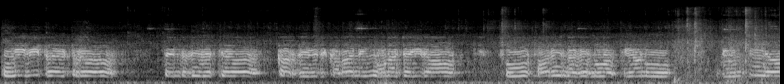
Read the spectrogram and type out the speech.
ਕੋਈ ਵੀ ਟਰੈਕਟਰ ਪਿੰਡ ਦੇ ਵਿੱਚ, ਘਰ ਦੇ ਵਿੱਚ ਖੜਾ ਨਹੀਂ ਹੋਣਾ ਚਾਹੀਦਾ। ਸੋ ਸਾਰੇ ਨਗਰ ਨਿਵਾਸੀਆਂ ਨੂੰ ਬੇਨਤੀ ਆ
